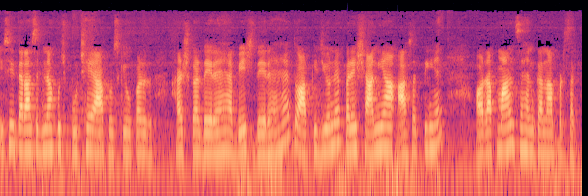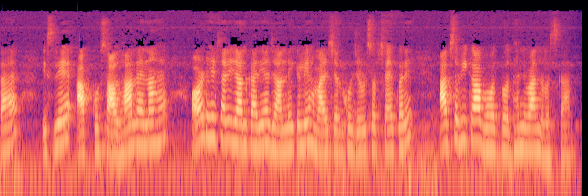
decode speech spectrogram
इसी तरह से बिना कुछ पूछे आप उसके ऊपर खर्च कर दे रहे हैं बेच दे रहे हैं तो आपके जीवन में परेशानियाँ आ सकती हैं और अपमान सहन करना पड़ सकता है। इसलिए आपको सावधान रहना है और ढेर सारी जानकारियाँ जानने के लिए हमारे चैनल को ज़रूर सब्सक्राइब करें। आप सभी का बहुत बहुत धन्यवाद। नमस्कार।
